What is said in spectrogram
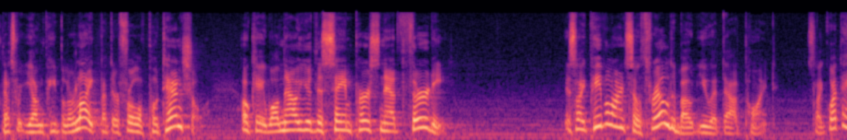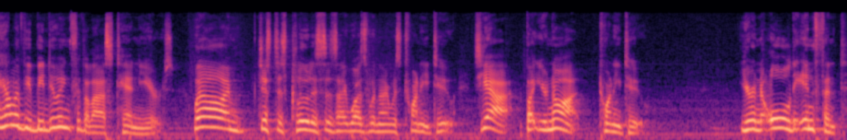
that's what young people are like, but they're full of potential. Okay, well, now you're the same person at 30. It's like people aren't so thrilled about you at that point. It's like, what the hell have you been doing for the last 10 years? Well, I'm just as clueless as I was when I was 22. It's, yeah, but you're not 22. You're an old infant,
